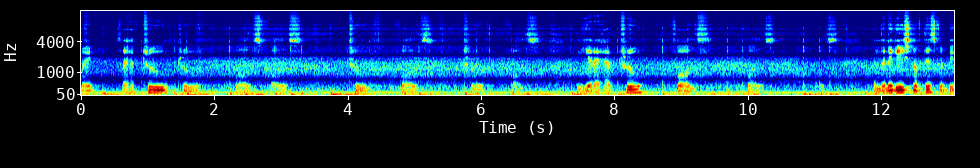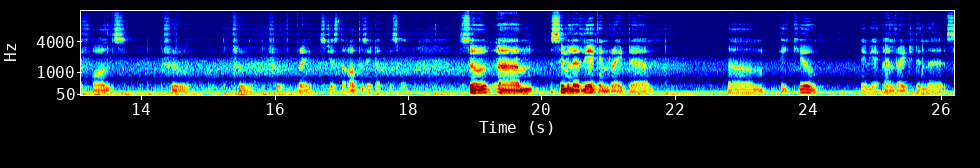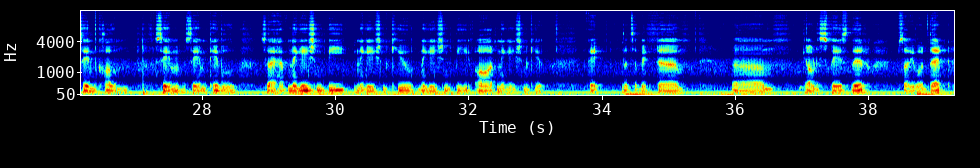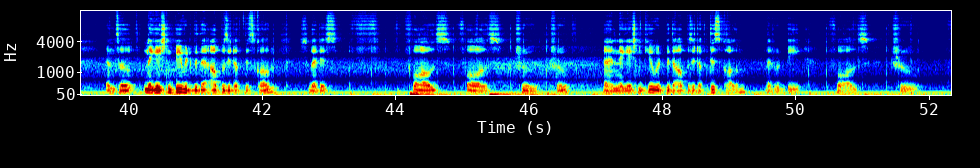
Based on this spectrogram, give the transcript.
right? So I have true, true, false, false, true, false, true, false. And here I have true, false, false, false and the negation of this would be false true true true right? It's just the opposite of this one. So um, similarly I can write uh, um, PQ maybe I'll write it in the same column same same table. So I have negation P negation Q negation P or negation Q. Okay that's a bit uh, um, out of space there. Sorry about that and so negation p would be the opposite of this column. So that is false false true true. And negation q would be the opposite of this column that would be false true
